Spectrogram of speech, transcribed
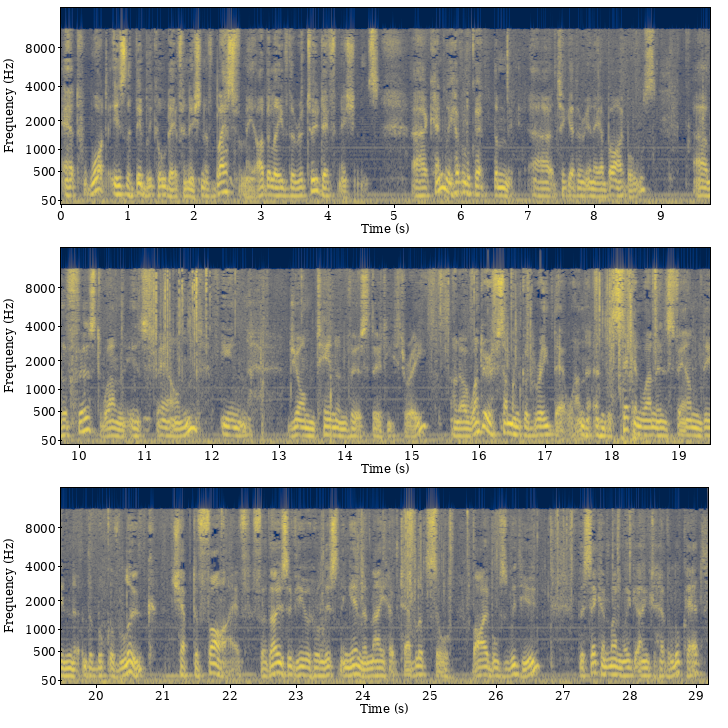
at what is the biblical definition of blasphemy. I believe there are two definitions. Uh, can we have a look at them uh, together in our Bibles? Uh, the first one is found in John 10 and verse 33. And I wonder if someone could read that one. And the second one is found in the book of Luke, chapter 5. For those of you who are listening in and may have tablets or Bibles with you, the second one we're going to have a look at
